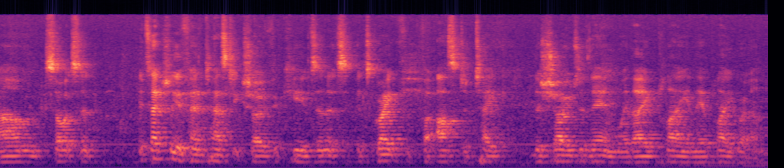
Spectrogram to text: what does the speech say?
Um, so it's a, it's actually a fantastic show for kids, and it's it's great for, for us to take the show to them where they play in their playground.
